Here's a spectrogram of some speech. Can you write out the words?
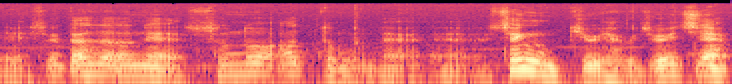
えー、それからねその後もね、えー、1911年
